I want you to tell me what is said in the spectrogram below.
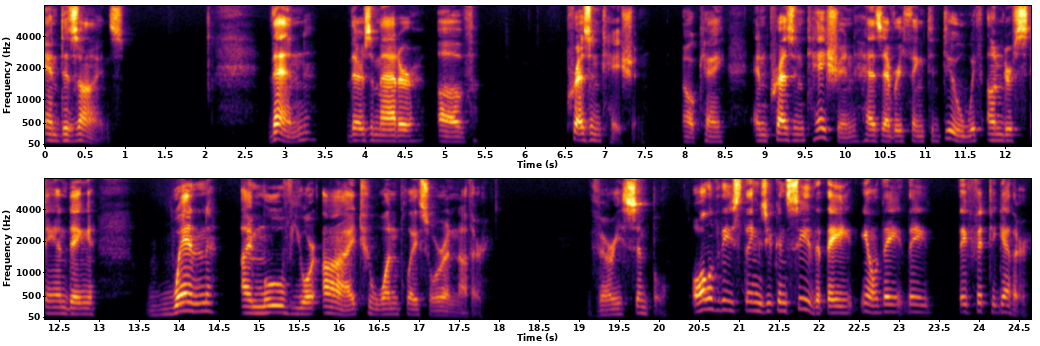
and designs. Then there's a matter of presentation, okay? And presentation has everything to do with understanding when I move your eye to one place or another. Very simple. All of these things you can see that they, you know, they, they, they fit together.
